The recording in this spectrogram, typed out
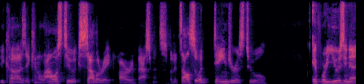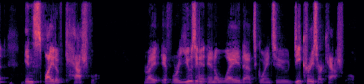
because it can allow us to accelerate our investments, but it's also a dangerous tool if we're using it in spite of cash flow, right? If we're using it in a way that's going to decrease our cash flow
